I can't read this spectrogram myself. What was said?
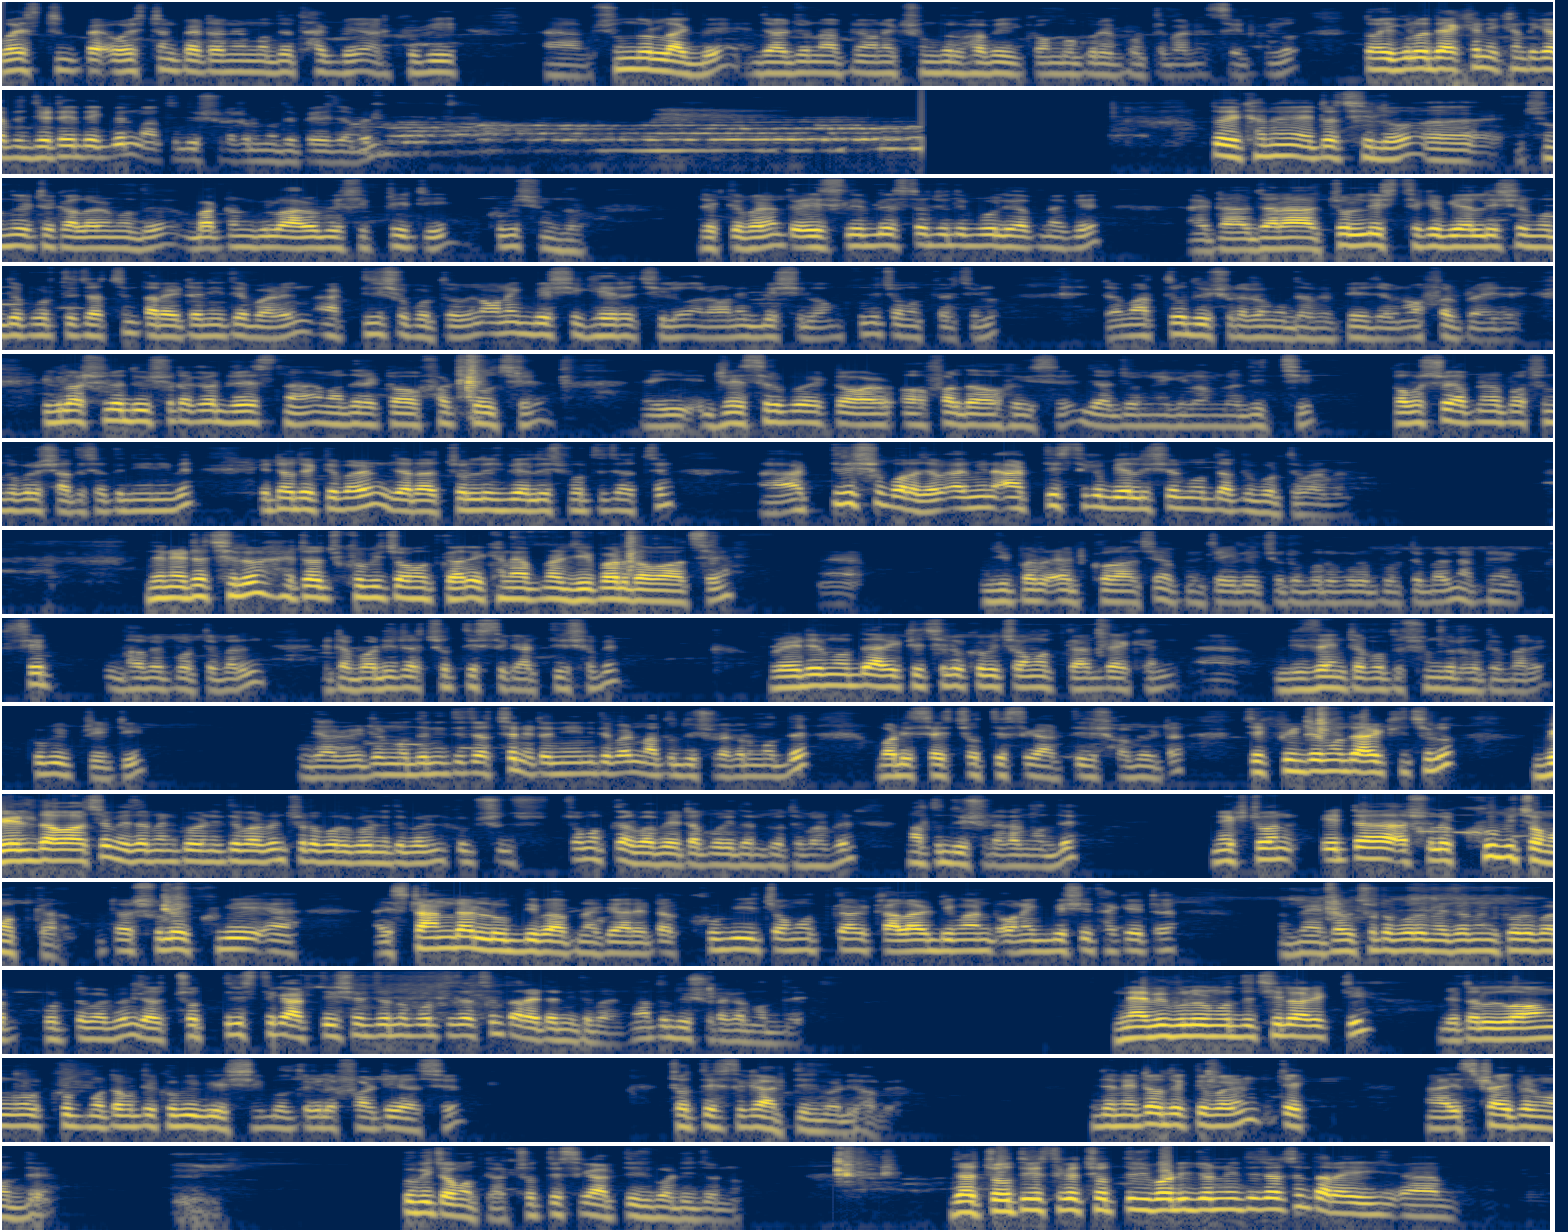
ওয়েস্টার্ন ওয়েস্টার্ন প্যাটার্নের মধ্যে থাকবে আর খুবই সুন্দর লাগবে, যার জন্য আপনি অনেক সুন্দরভাবেই কম্বো করে পড়তে পারেন সেটগুলো। তো এগুলো দেখেন, এখান থেকে আপনি যেটাই দেখবেন, মাত্র দুশো টাকার মধ্যে পেয়ে যাবেন। তো এখানে এটা ছিল সুন্দর একটা কালারের মধ্যে। বাটনগুলো আরও বেশি প্রিটি খুবই সুন্দর। দেখতে পারেন, তো এই স্লিভলেসটা যদি বলি আপনাকে, এটা যারা চল্লিশ থেকে বিয়াল্লিশের মধ্যে পড়তে চাচ্ছেন, তারা এটা নিতে পারেন। আটত্রিশও পড়তে পারবেন। অনেক বেশি ঘেরে ছিল আর অনেক বেশি লং খুবই চমৎকার ছিল। এটা মাত্র দুইশো টাকার মধ্যে আপনি পেয়ে যাবেন অফার প্রাইসে এগুলো আসলে দুইশো টাকার ড্রেস না, আমাদের একটা অফার চলছে। এই ড্রেসের উপর একটা অফার দেওয়া হয়েছে, যার জন্য এগুলো আমরা দিচ্ছি। অবশ্যই আপনারা পছন্দ করে সাথে সাথে নিয়ে নেবেন। এটাও দেখতে পারেন, যারা চল্লিশ, বিয়াল্লিশ পড়তে চাচ্ছেন, আটত্রিশও পরা যাবে আই মিন আটত্রিশ থেকে বিয়াল্লিশের মধ্যে আপনি পড়তে পারবেন। দেন এটা ছিল, এটা খুবই চমৎকার, এখানে আপনার জিপার দেওয়া আছে। জিপার অ্যাড করা আছে, আপনি চাইলে ছোট বড় করে পড়তে পারেন, আপনি সেট ভাবে পড়তে পারেন। এটা বডিটা ছত্রিশ থেকে আটত্রিশ হবে। রেডের মধ্যে আরেকটি ছিল খুবই চমৎকার, দেখেন ডিজাইনটা কত সুন্দর হতে পারে, খুবই প্রিটি যার রেডের মধ্যে নিতে চাচ্ছেন, এটা নিয়ে নিতে পারেন, মাত্র দুশো টাকার মধ্যে। বডি সাইজ ছত্রিশ থেকে আটত্রিশ হবে এটা। চেক প্রিন্টের মধ্যে আরেকটি ছিল বেল্ট দেওয়া আছে মেজারমেন্ট করে নিতে পারবেন, ছোট বড় করে নিতে পারবেন, খুব চমৎকার ভাবে এটা পরিধান করতে পারবেন, মাত্র দুশো টাকার মধ্যে। নেক্সট ওয়ান এটা আসলে খুবই চমৎকার, এটা আসলে খুবই স্ট্যান্ডার্ড লুক দিবে আপনাকে, আর এটা খুবই চমৎকার কালার ডিমান্ড অনেক বেশি থাকে এটা। আপনি এটাও ছোট বড় মেজারমেন্ট করে পড়তে পারবেন। যারা ছত্রিশ থেকে আটত্রিশের জন্য পড়তে যাচ্ছেন, তারা এটা নিতে পারেন। মাত্র দুশো টাকার মধ্যে। নেভি ব্লুর মধ্যে ছিল আরেকটি, যেটা লং খুব মোটামুটি খুবই বেশি, বলতে গেলে ফার্টি আছে। ছত্রিশ থেকে আটত্রিশ বডি হবে। দেন এটাও দেখতে পারেন চেক স্ট্রাইপের মধ্যে। খুবই চমৎকার, ছত্রিশ থেকে আটত্রিশ বডির জন্য। যারা চৌত্রিশ থেকে ছত্রিশ বডির জন্য নিতে চাচ্ছেন, তারা এই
